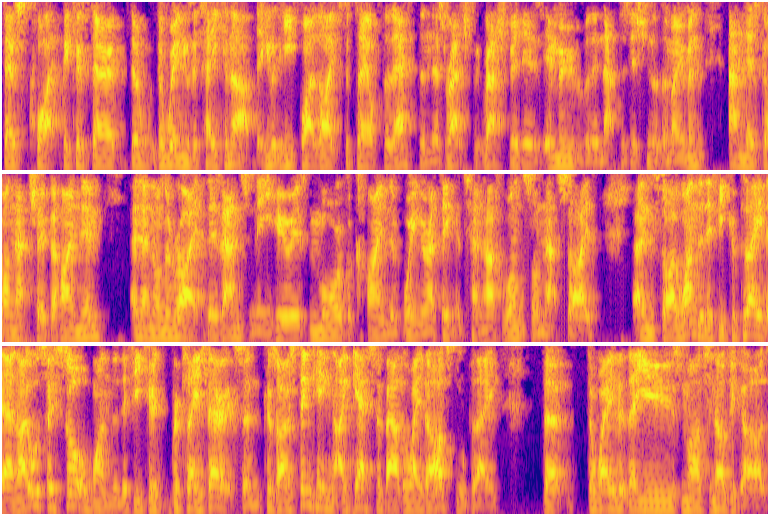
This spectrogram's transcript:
there's quite because there the, the wings are taken up. He, he quite likes to play off the left, and there's Rashford. Rashford is immovable in that position at the moment, and there's Garnacho behind him. And then on the right, there's Antony, who is more of a kind of winger. I think that Ten Hag wants on that side. And so I wondered if he could play there, and I also sort of wondered if he could replace Eriksen because I was thinking, I guess, about the way that Arsenal play that the way that they use Martin Odegaard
